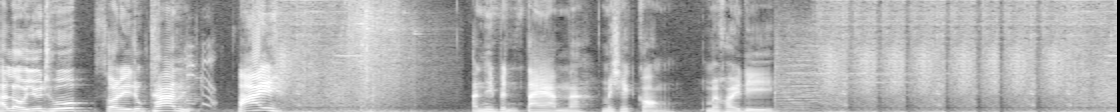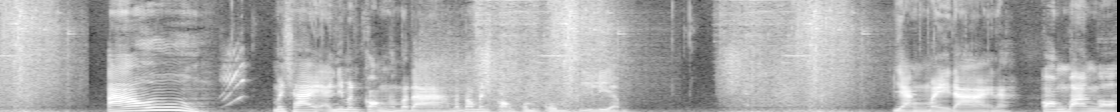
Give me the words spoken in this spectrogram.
ฮัลโหล YouTube สวัสดีทุกท่าน ไป อันนี้เป็นแต้มนะ ไม่ใช่กล่อง ไม่ค่อยดี เอาไม่ใช่ อันนี้มันกล่องธรรมดา มันต้องเป็นกล่องกลมๆ สี่เหลี่ยม ยังไม่ได้นะ กล้องบังเหรอ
